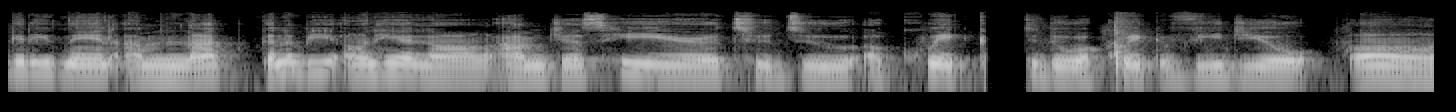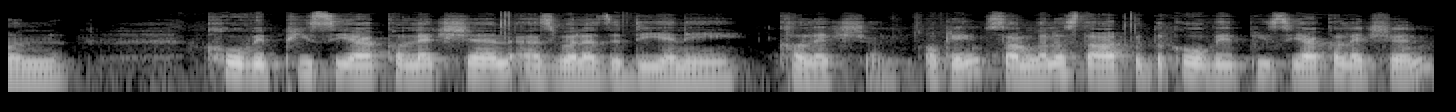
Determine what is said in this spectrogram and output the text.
good evening. I'm not gonna be on here long. I'm just here to do a quick to do a quick video on COVID PCR collection as well as the DNA collection. Okay, so I'm gonna start with the COVID PCR collection.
